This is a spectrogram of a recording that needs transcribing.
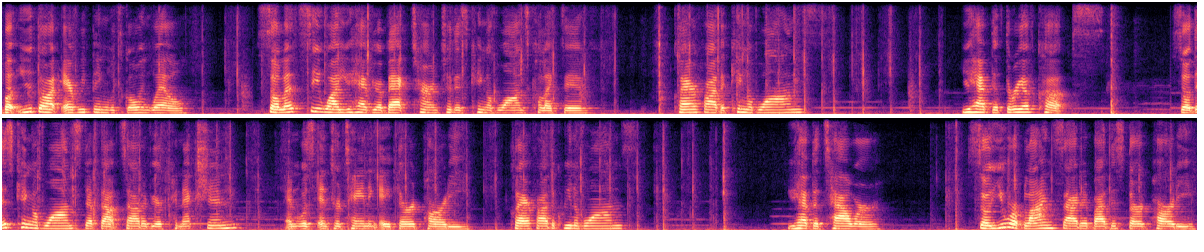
But you thought everything was going well. So let's see why you have your back turned to this King of Wands collective. Clarify the King of Wands. You have the Three of Cups. So this King of Wands stepped outside of your connection and was entertaining a third party. Clarify the Queen of Wands. You have the Tower. So you were blindsided by this third party.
